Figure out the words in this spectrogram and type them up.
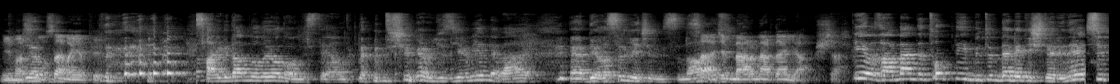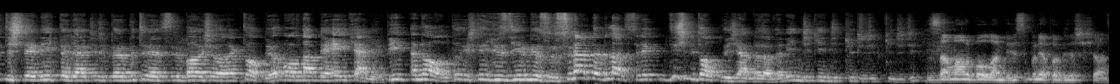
Mimar Sinan olsa hemen yapıyor. Saygıdan dolayı onu o listeye aldıklarını düşünüyorum. 120 yıl ne be abi? Yani bir asır geçirmişsin. Ne Sadece yapıyorsun? mermerden yapmışlar. İyi o zaman ben de toplayayım bütün bebe dişlerini. Süt dişlerini ilk de gel çocukların bütün hepsini bağış olarak toplayalım. Ondan bir heykel yapayım. E ne oldu? İşte 120 yıl. Sürer tabii lan. Sürekli diş mi toplayacağım ben oradan? İncik incik küçücük küçücük. Zamanı bol olan birisi bunu yapabilir şu an.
